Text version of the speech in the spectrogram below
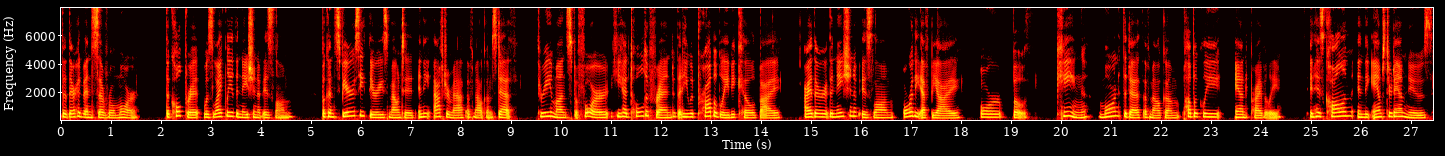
that there had been several more. The culprit was likely the Nation of Islam, but conspiracy theories mounted in the aftermath of Malcolm's death. Three months before, he had told a friend that he would probably be killed by either the Nation of Islam or the FBI, or both. King mourned the death of Malcolm publicly and privately. In his column in the Amsterdam News,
